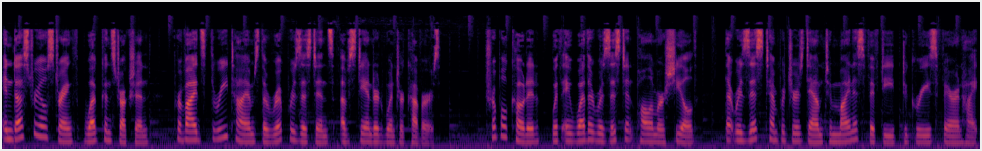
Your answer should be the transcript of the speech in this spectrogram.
Industrial strength web construction provides three times the rip resistance of standard winter covers. Triple coated with a weather-resistant polymer shield that resists temperatures down to minus 50 degrees Fahrenheit.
